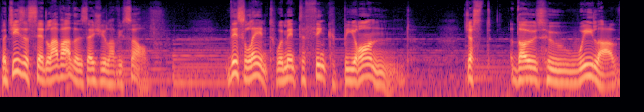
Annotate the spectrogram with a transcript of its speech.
But Jesus said, love others as you love yourself. This Lent, we're meant to think beyond just those who we love,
